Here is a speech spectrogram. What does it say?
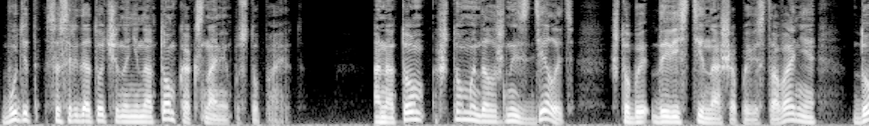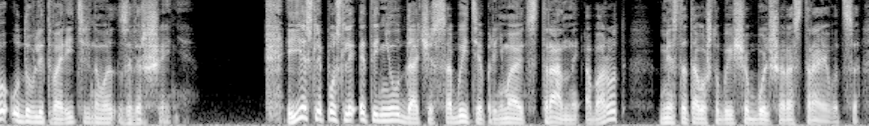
будет сосредоточено не на том, как с нами поступают, а на том, что мы должны сделать, чтобы довести наше повествование до удовлетворительного завершения. И если после этой неудачи события принимают странный оборот, вместо того, чтобы еще больше расстраиваться –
